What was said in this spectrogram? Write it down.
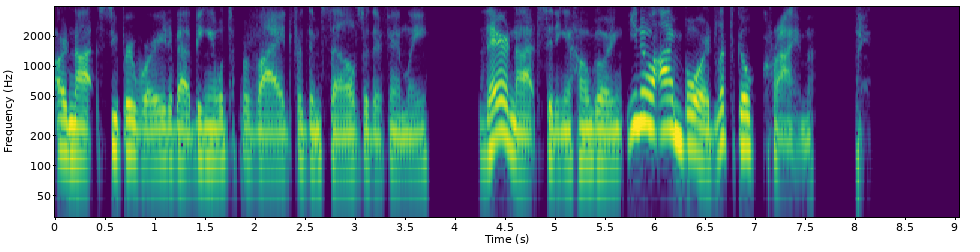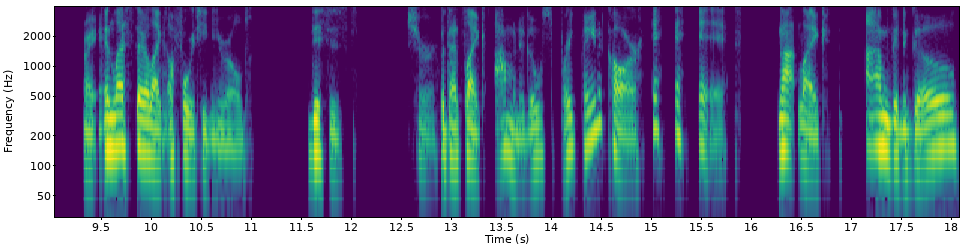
are not super worried about being able to provide for themselves or their family, they're not sitting at home going, you know, I'm bored. Let's go crime. right. Unless they're like mm-hmm. a 14 year old. This is, Sure. but that's like, I'm going to go spray paint a car. not like, I'm going to go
